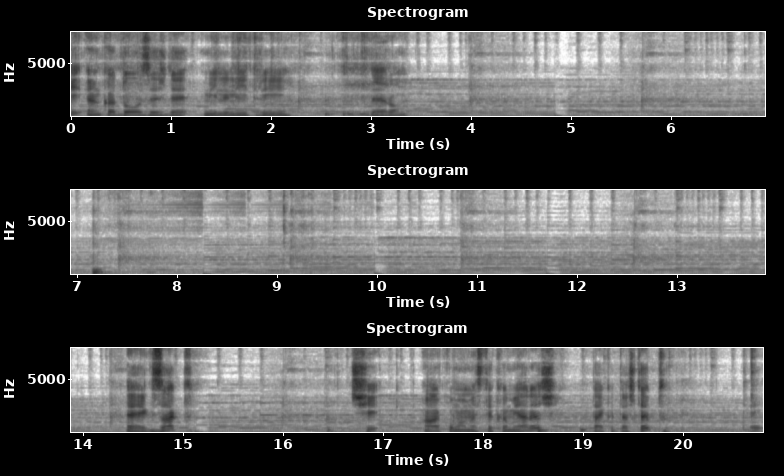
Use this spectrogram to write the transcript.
Și încă 20 de mililitri de rom. Exact. Și acum amestecăm iarăși. Stai că te aștept. Okay.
